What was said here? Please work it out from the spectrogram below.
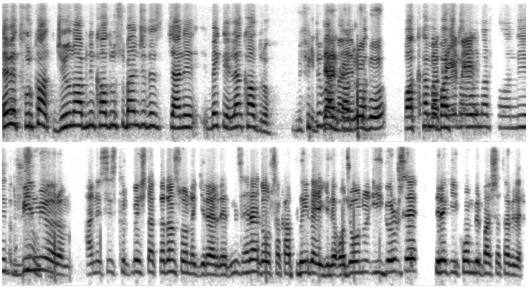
Evet Furkan, Ceyhun abinin kadrosu bence de yani beklenilen kadro. Bir fikri var İdeal mı? Yani kadro bak- bu. Vakame baştan oynar falan diye musun? Bilmiyorum. Hani siz 45 dakikadan sonra girer dediniz. Herhalde o sakatlığıyla ilgili. Hoca onu iyi görürse direkt ilk 11 başlatabilir.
